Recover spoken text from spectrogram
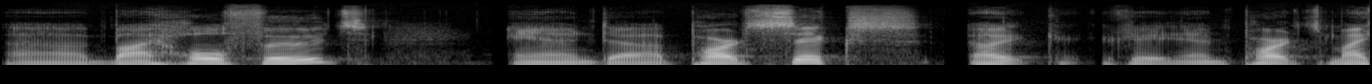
uh, by Whole Foods. And uh, part 6, uh, okay, and parts, my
